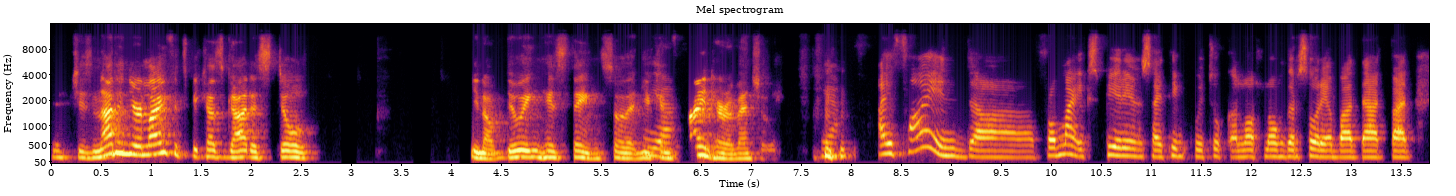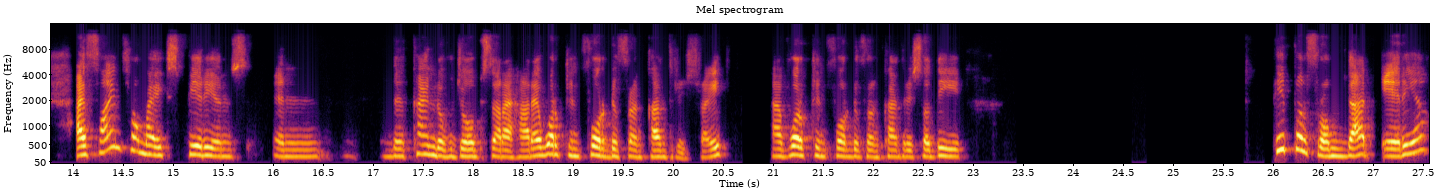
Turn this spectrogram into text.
if she's not in your life, it's because God is still, you know, doing his thing so that you Yeah. can find her eventually. yeah. I find uh, from my experience, I think we took a lot longer. Sorry about that, but I find from my experience and the kind of jobs that I had, I worked in four different countries, right? I've worked in four different countries. So the people from that area,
